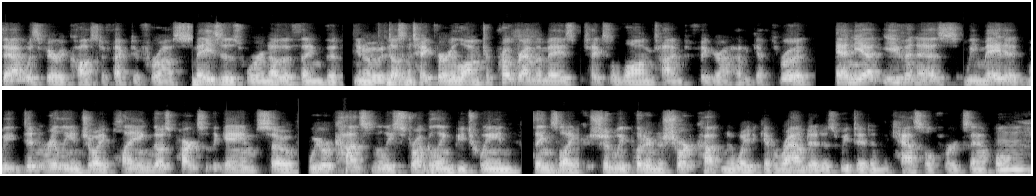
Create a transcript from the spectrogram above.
That was very cost effective for us. Mazes were another thing that, you know, it doesn't take very long to program a maze. It takes a long time to figure out how to get through it. And yet, even as we made it, we didn't really enjoy playing those parts of the game. So we were constantly struggling between things like should we put in a shortcut and a way to get around it, as we did in the castle, for example? Mm.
